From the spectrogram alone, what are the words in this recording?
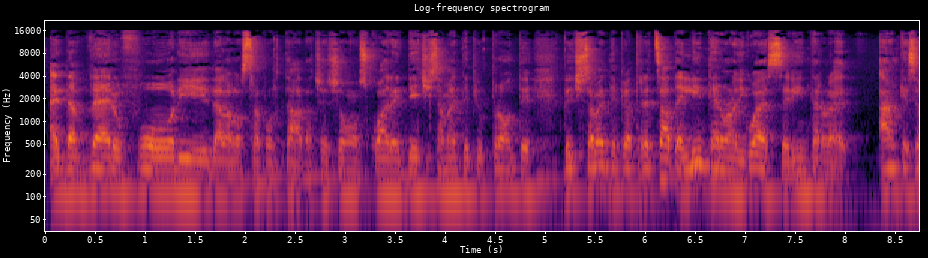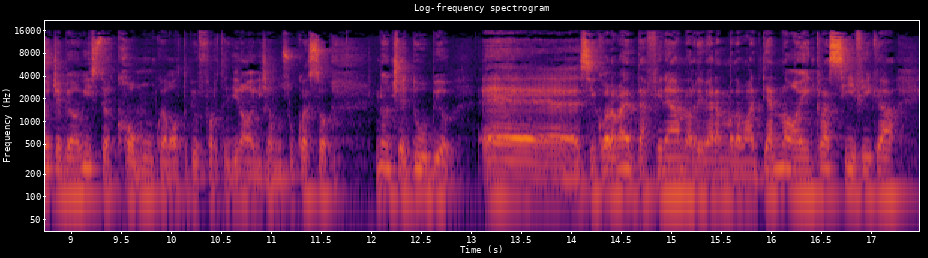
è davvero fuori dalla nostra portata, cioè ci sono squadre decisamente più pronte, decisamente più attrezzate. E l'Inter è una di queste, l'Inter anche se oggi abbiamo visto è comunque molto più forte di noi, diciamo su questo non c'è dubbio, eh, sicuramente a fine anno arriveranno davanti a noi in classifica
